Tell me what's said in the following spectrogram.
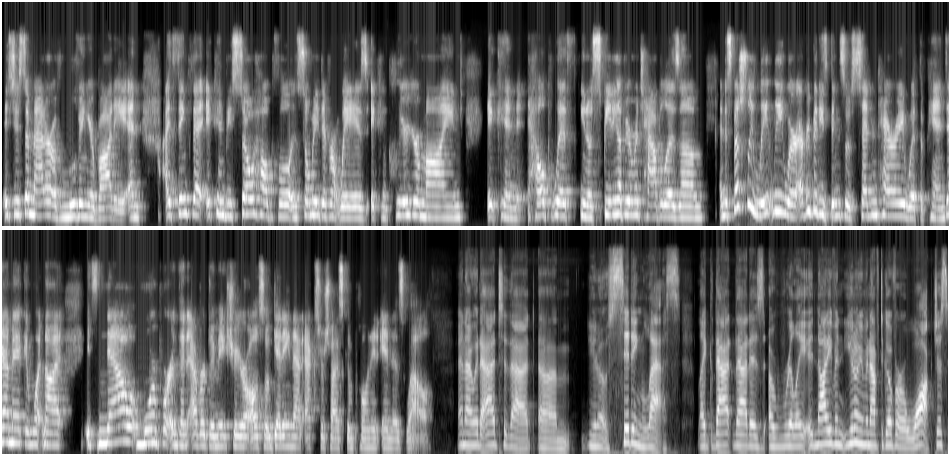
It's just a matter of moving your body. And I think that it can be so helpful in so many different ways. It can clear your mind. It can help with, you know, speeding up your metabolism. And especially lately where everybody's been so sedentary with the pandemic and whatnot, it's now more important than ever to make sure you're also getting that exercise component in as well. And I would add to that, um, you know, sitting less. Like that, that is a really, not even, you don't even have to go for a walk. Just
